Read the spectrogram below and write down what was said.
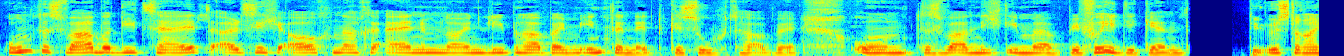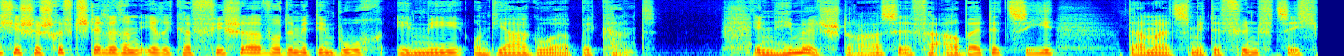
Und das war aber die Zeit, als ich auch nach einem neuen Liebhaber im Internet gesucht habe. Und das war nicht immer befriedigend. Die österreichische Schriftstellerin Erika Fischer wurde mit dem Buch Aimé und Jaguar bekannt. In Himmelstraße verarbeitet sie, damals Mitte 50,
